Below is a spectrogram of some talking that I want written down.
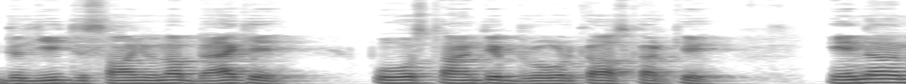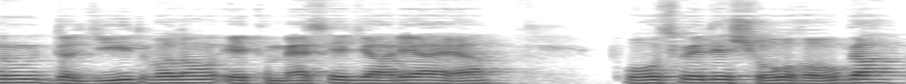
ਦਲਜੀਤ ਦਸਾਂਝ ਉਹਨਾਂ ਬਹਿ ਕੇ ਉਸ ਥਾਂ ਤੇ ਬ੍ਰੋਡਕਾਸਟ ਕਰਕੇ ਇਹਨਾਂ ਨੂੰ ਦਲਜੀਤ ਵੱਲੋਂ ਇੱਕ ਮੈਸੇਜ ਆ ਰਿਹਾ ਆ, ਉਸ ਵੇਲੇ ਸ਼ੋਅ ਹੋਊਗਾ,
